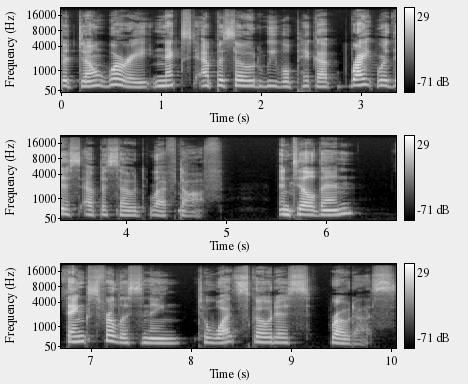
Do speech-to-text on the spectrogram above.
but don't worry, next episode we will pick up right where this episode left off. Until then, thanks for listening to What SCOTUS Wrote Us.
